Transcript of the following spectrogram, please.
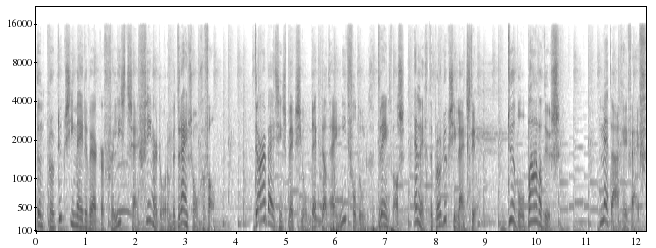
Een productiemedewerker verliest zijn vinger door een bedrijfsongeval. De arbeidsinspectie ontdekt dat hij niet voldoende getraind was en legt de productielijn stil. Dubbel balen dus. Met AG5.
